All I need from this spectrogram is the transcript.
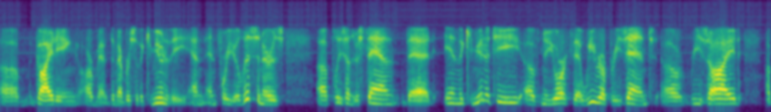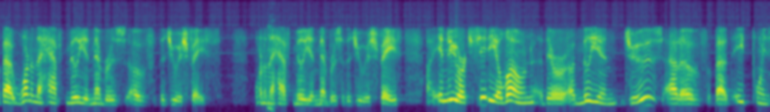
um, guiding our the members of the community? And and for your listeners, uh, please understand that in the community of New York that we represent uh, reside about one and a half million members of the Jewish faith. One and a half million members of the Jewish faith. Uh, in New York City alone, there are a million Jews out of about 8.6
